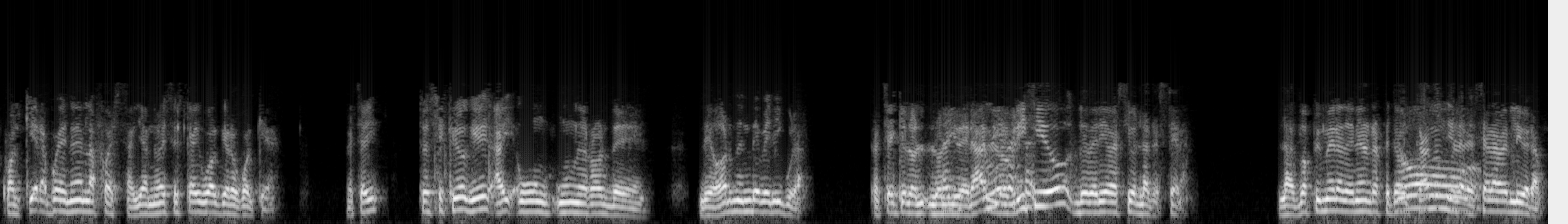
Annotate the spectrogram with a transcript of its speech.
cualquiera puede tener la fuerza, ya no es Skywalker o cualquiera. ¿Cachai? Entonces creo que hay un, un error de, de orden de película. ¿Cachai? Que lo, lo liberal, lo rígido debería haber sido en la tercera. Las dos primeras deberían respetado el canon y la tercera haber liberado.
